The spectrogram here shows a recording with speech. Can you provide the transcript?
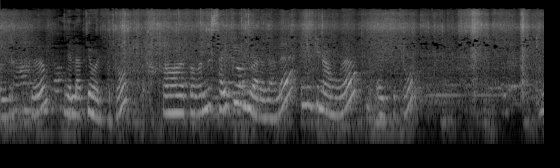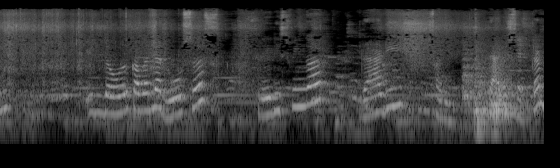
வந்திருக்கு. எல்லாத்தையும் எடுத்துட்டோம். இப்போ வந்து சைக்ளோன் வரதால இன்னைக்கு நாங்கள் எடுத்துட்டோம். இந்த ஒரு கவரில் roses ladies finger radish sorry radish சேர்த்தேன்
